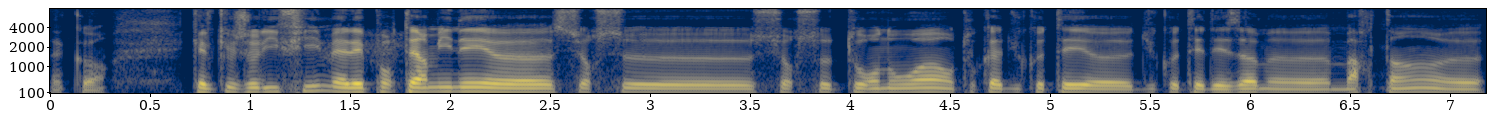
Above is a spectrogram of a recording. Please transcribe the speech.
D'accord. Quelques jolis films. Elle est pour terminer euh, sur ce sur ce tournoi, en tout cas du côté du côté des hommes, Martin.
